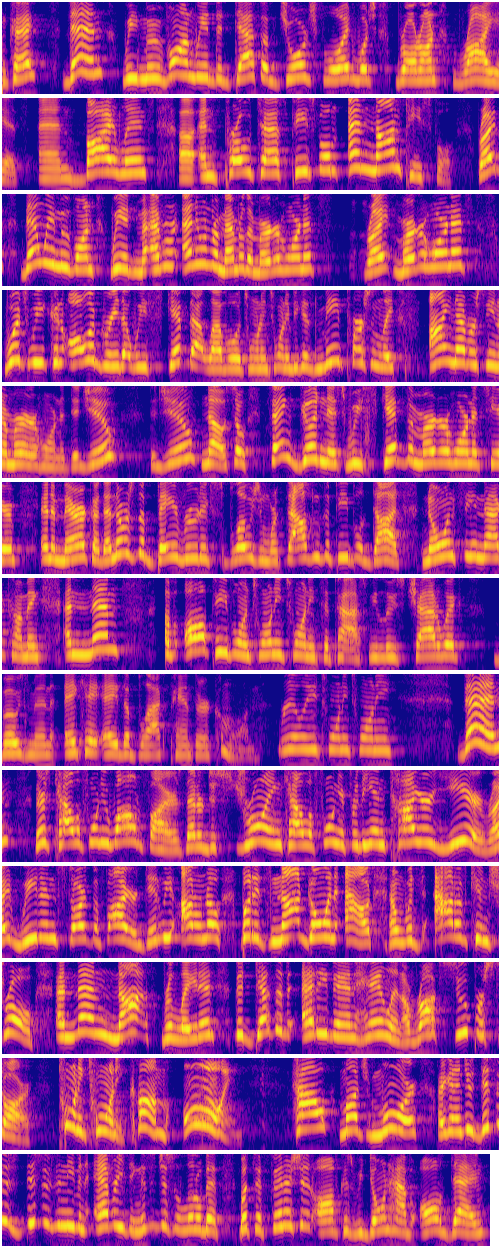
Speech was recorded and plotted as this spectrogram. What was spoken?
Okay? Then we move on. We had the death of George Floyd, which brought on riots and violence uh, and protests, peaceful and non peaceful, right? Then we move on. We had, anyone remember the murder hornets? Right? Murder hornets, which we can all agree that we skipped that level of 2020 because me personally, I never seen a murder hornet. Did you? Did you? No. So thank goodness we skipped the murder hornets here in America. Then there was the Beirut explosion where thousands of people died. No one's seen that coming. And then, of all people in 2020 to pass, we lose Chadwick Boseman, aka the Black Panther. Come on. Really? 2020? Then there's California wildfires that are destroying California for the entire year, right? We didn't start the fire, did we? I don't know, but it's not going out and it's out of control. And then, not related, the death of Eddie Van Halen, a rock superstar. 2020, come on. How much more are you going to do? This is this isn't even everything. This is just a little bit. But to finish it off because we don't have all day,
